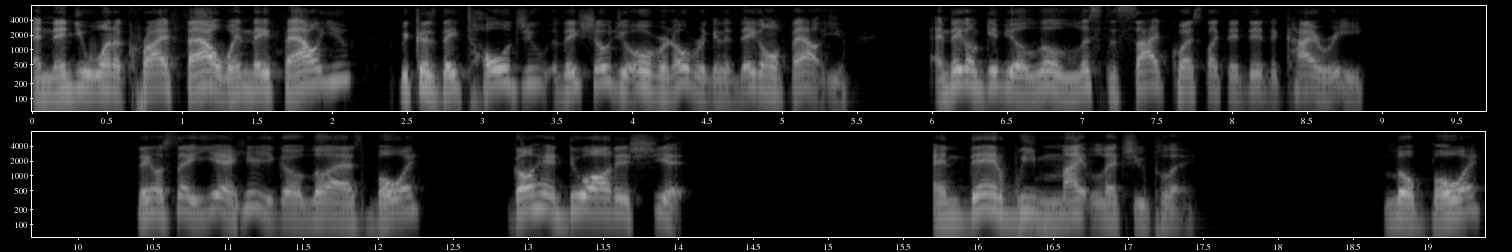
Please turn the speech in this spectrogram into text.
and then you want to cry foul when they foul you, because they told you, they showed you over and over again that they gonna foul you, and they gonna give you a little list of side quests like they did to Kyrie. They gonna say, "Yeah, here you go, little ass boy. Go ahead and do all this shit. And then we might let you play. Little boy.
